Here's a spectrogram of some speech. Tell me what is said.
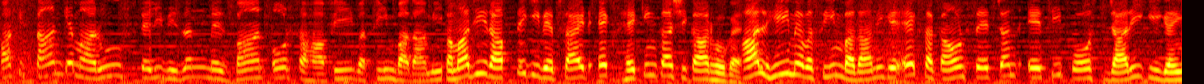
पाकिस्तान के मारूफ टेलीविज़न मेजबान और सहाफ़ी वसीम बादामी। समाजी रबते की वेबसाइट एक्स हैकिंग का शिकार हो गए। हाल ही में वसीम बादामी के एक्स अकाउंट से चंद ऐसी पोस्ट जारी की गई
